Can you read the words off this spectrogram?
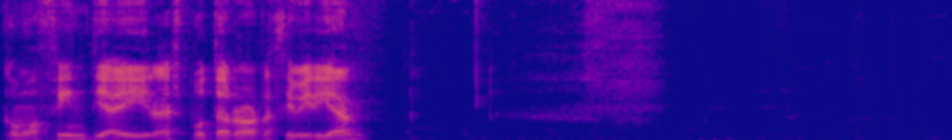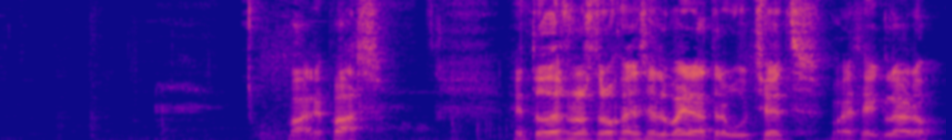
como Cynthia y la Spotter lo recibirían. Vale, pas. Entonces nuestro Hensel va a ir a Trebuchets, parece claro.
